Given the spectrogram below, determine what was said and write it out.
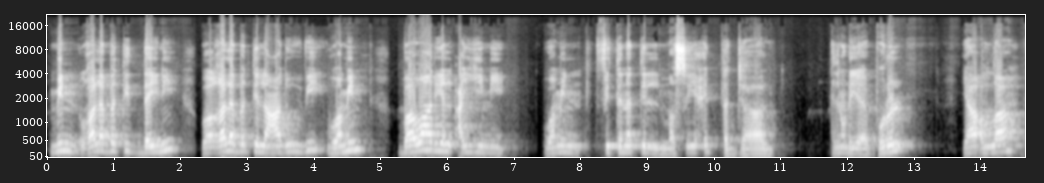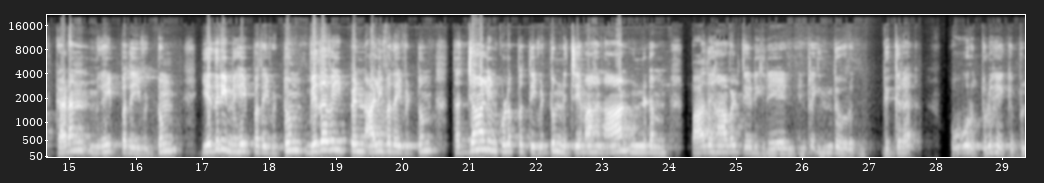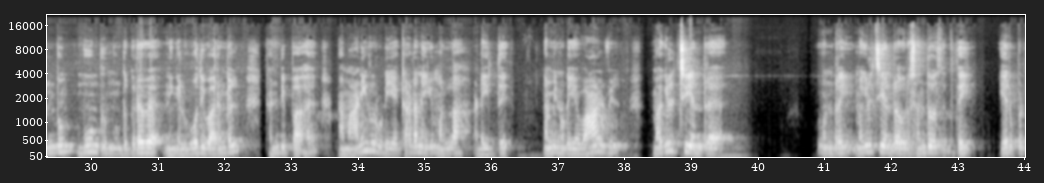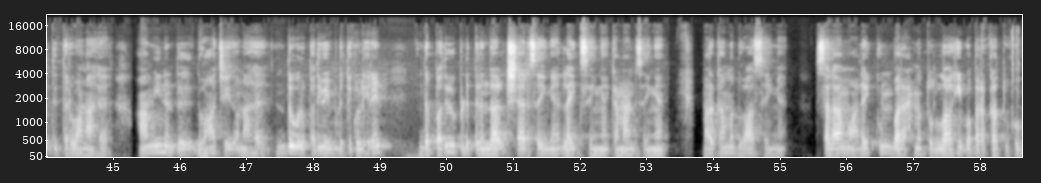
மின் வலபத்தி தைனி வலபத்தில் ஆதுவி வமின் பவாரியல் ஐயிமி வமின் ஃபித்னத்தில் மசீஹித் தஜ்ஜால். இதனுடைய பொருள் யா அல்லாஹ் கடன் மிகைப்பதை விட்டும் எதிரி மிகைப்பதை விட்டும் விதவை பெண் அழிவதை விட்டும் தஜ்ஜாலின் குழப்பத்தை விட்டும் நிச்சயமாக நான் உன்னிடம் பாதுகாவல் தேடுகிறேன் என்ற இந்த ஒரு திக்கிற ஒவ்வொரு தொழுகைக்கு பின்பும் மூன்று மூன்று தடவை நீங்கள் ஓதி வாருங்கள். கண்டிப்பாக நாம் அனைவருடைய கடனையும் அல்லாஹ் அடைத்து நம்மினுடைய வாழ்வில் மகிழ்ச்சி என்ற ஒன்றை மகிழ்ச்சி என்ற ஒரு சந்தோஷத்தை ஏற்படுத்தி தருவானாக. ஆமீன் என்று துவா செய்தவனாக இந்த ஒரு பதிவை முடித்துக் கொள்கிறேன். இந்த பதிவு பிடித்திருந்தால் ஷேர் செய்யுங்க லைக் செய்யுங்க கமெண்ட் செய்யுங்க. மறக்காமல் துவா செய்யுங்க. சலாம் அலைக்கும் வரமத்துல்லாஹி வபரகாத்துஹு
